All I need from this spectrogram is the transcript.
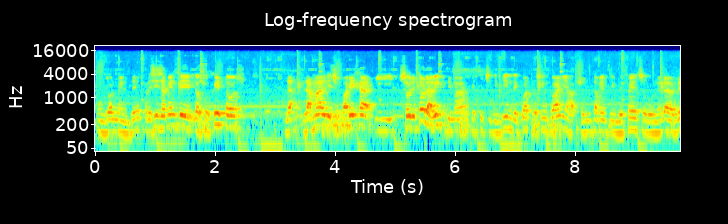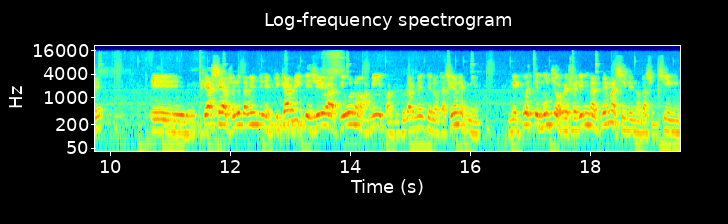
puntualmente, precisamente los sujetos, la, madre y su pareja, y sobre todo la víctima, este chiquitín de 4 o 5 años, absolutamente indefenso, vulnerable, eh, que hace absolutamente inexplicable y que lleva a que uno, a mí particularmente en ocasiones, me, me cueste mucho referirme al tema sin en, ocasiones, sin,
